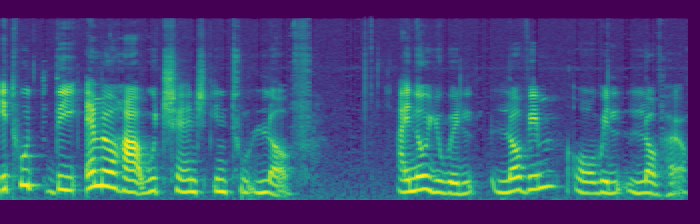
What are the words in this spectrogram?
it would the aimeras would change into love. I know you will love him or will love her.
